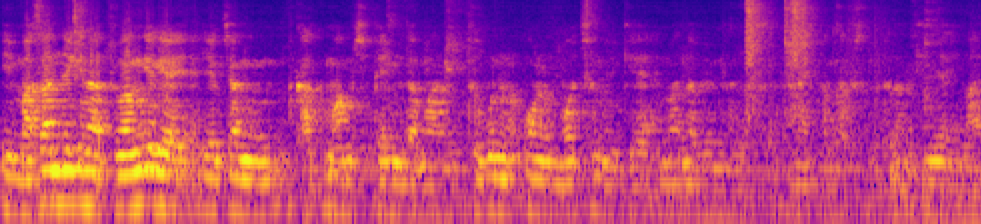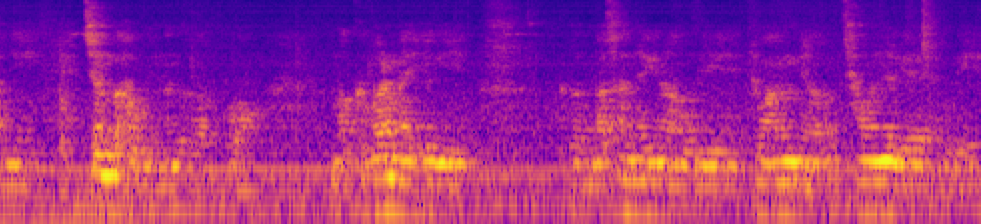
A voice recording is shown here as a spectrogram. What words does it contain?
이 마산역이나 중앙역의 역장님 가끔 한 번씩 뵙니다만 두 분은 오늘 모처럼 이렇게 만나 뵙는 것은 대단히 반갑습니다. 굉장히 많이 증가하고 있는 것 같고, 뭐 그 바람에 여기 그 마산역이나 우리 중앙역, 창원역의 우리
